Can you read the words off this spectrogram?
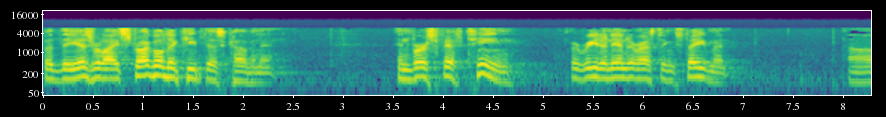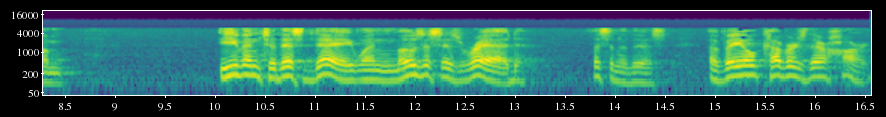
But the Israelites struggled to keep this covenant. In verse 15, we read an interesting statement. Um, even to this day, when Moses is read, listen to this, a veil covers their heart.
